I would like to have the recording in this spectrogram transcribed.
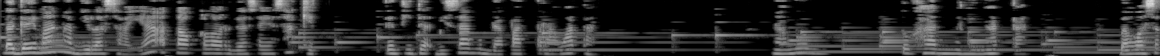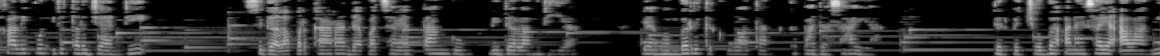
Bagaimana bila saya atau keluarga saya sakit dan tidak bisa mendapat perawatan? Namun, Tuhan mengingatkan bahwa sekalipun itu terjadi Segala perkara dapat saya tanggung di dalam Dia yang memberi kekuatan kepada saya. Dan pencobaan yang saya alami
